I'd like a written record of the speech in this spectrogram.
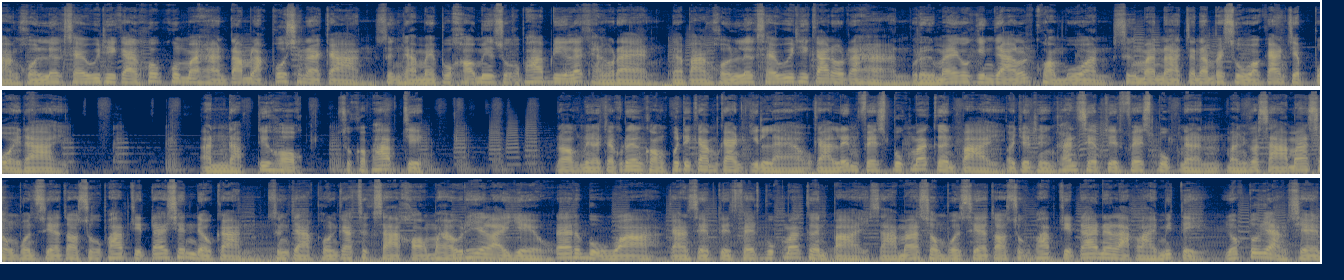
บางคนเลือกใช้วิธีการควบคุมอาหารตามหลักโภชนาการ ซึ่งทำให้พวกเขามีสุขภาพดีและแข็งแรง แต่บางคนเลือกใช้วิธีการอดอาหาร หรือไม่ก็กินยาลดความอ้วน ซึ่งมันอาจจะนำไปสู่อาการเจ็บป่วยได้ อันดับที่ 6 สุขภาพจิต นอกเหนือจากเรื่องของพฤติกรรมการกินแล้ว การเล่น Facebook มากเกินไป ไปจนถึงขั้นเสพติด Facebook นั้น มันก็สามารถส่งผลเสียต่อสุขภาพจิตได้เช่นเดียวกัน ซึ่งจากผลการศึกษาของมหาวิทยาลัยเยลได้ระบุว่าการเสพติด Facebook มากเกินไป สามารถส่งผลเสียต่อสุขภาพจิตได้ในหลากหลายมิติ ยกตัวอย่างเช่น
